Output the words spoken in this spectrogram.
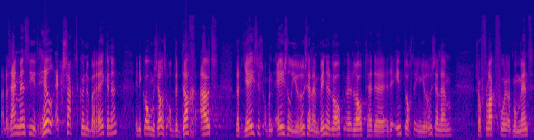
Nou, er zijn mensen die het heel exact kunnen berekenen. En die komen zelfs op de dag uit dat Jezus op een ezel Jeruzalem binnenloopt, eh, de, de intocht in Jeruzalem, zo vlak voor het moment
